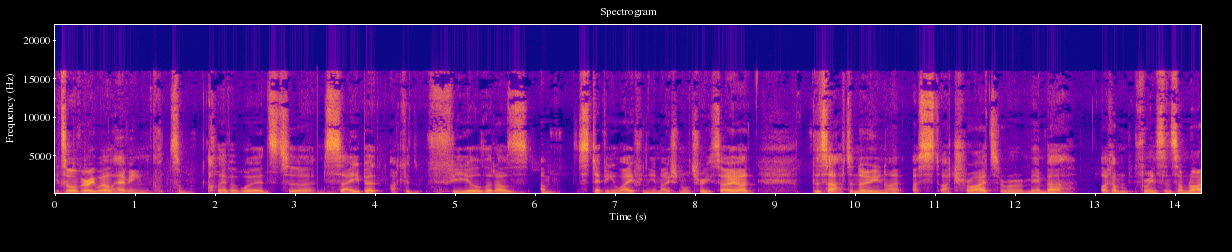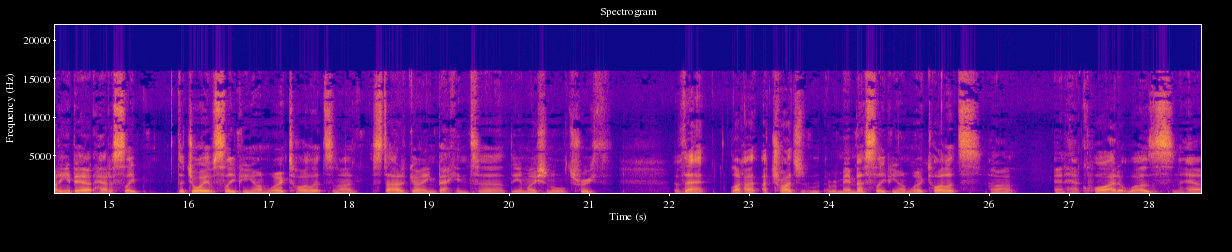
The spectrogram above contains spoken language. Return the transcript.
It's all very well having some clever words to say, but I could feel that I was I'm stepping away from the emotional truth. So I, this afternoon, I, I I tried to remember, like I'm for instance, I'm writing about how to sleep the joy of sleeping on work toilets, and I started going back into the emotional truth of that. Like I, I tried to remember sleeping on work toilets and I and how quiet it was and how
